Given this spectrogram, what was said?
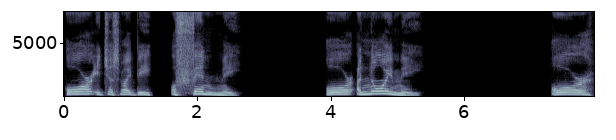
or it just might be offend me or annoy me or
